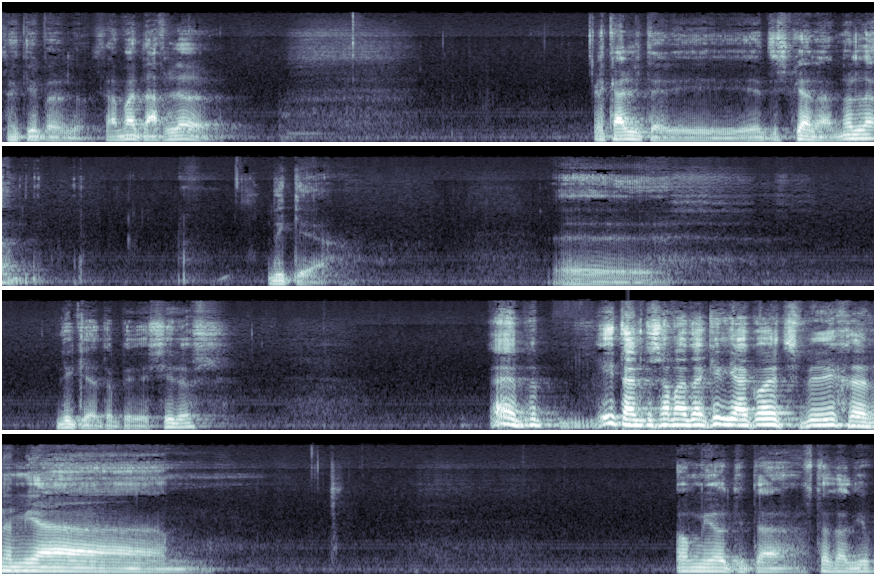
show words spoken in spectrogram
Το κύπελο. Σταμάτα φλόρ. Ε, καλύτερη. Ε, τις πιάναν όλα. Δίκαια. Ε, δίκαια το πήρε Σύρος. Ε, ήταν το Σαββατοκύριακο έτσι, είχαν μια ομοιότητα αυτά τα δύο,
